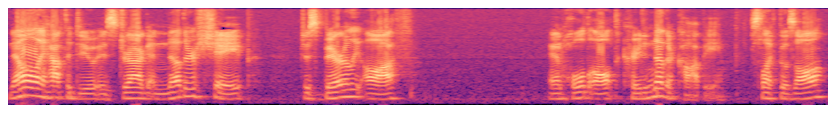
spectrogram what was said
now all I have to do is drag another shape just barely off and hold Alt to create another copy. Select those all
